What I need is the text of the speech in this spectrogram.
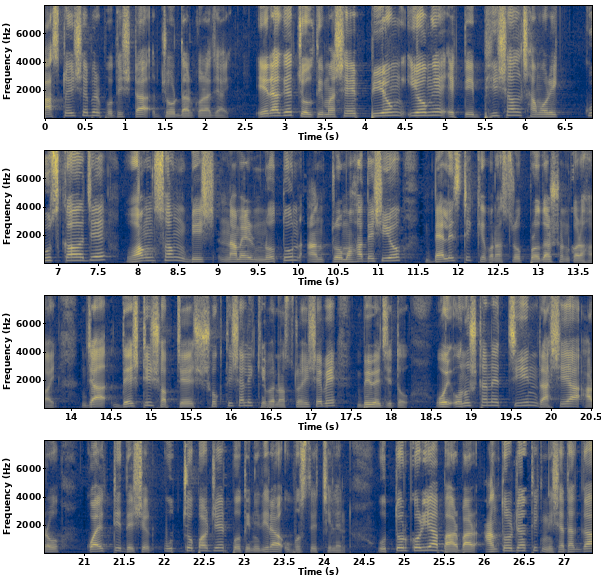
রাষ্ট্র হিসেবে প্রতিষ্ঠা জোরদার করা যায়। এর আগে চলতি মাসে পিয়ং ইয়ংয়ে একটি বিশাল সামরিক কুচকাওয়াজে ওয়াংসং বিশ নামের নতুন আন্তঃমহাদেশীয় ব্যালিস্টিক ক্ষেপণাস্ত্র প্রদর্শন করা হয়, যা দেশটির সবচেয়ে শক্তিশালী ক্ষেপণাস্ত্র হিসেবে বিবেচিত। ওই অনুষ্ঠানে চীন, রাশিয়া আরও কয়েকটি দেশের উচ্চ পর্যায়ের প্রতিনিধিরা উপস্থিত ছিলেন। উত্তর কোরিয়া বারবার আন্তর্জাতিক নিষেধাজ্ঞা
